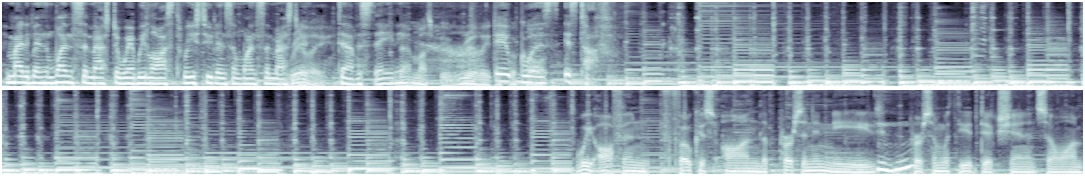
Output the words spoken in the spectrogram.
It might have been one semester where we lost three students in one semester. Really? Devastating. That must be really difficult. It was, it's tough. We often focus on the person in need, mm-hmm. the person with the addiction, and so on.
